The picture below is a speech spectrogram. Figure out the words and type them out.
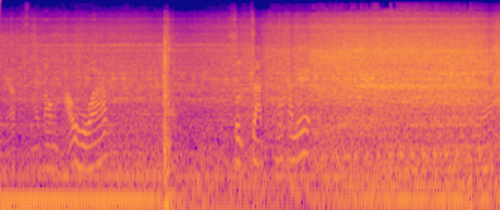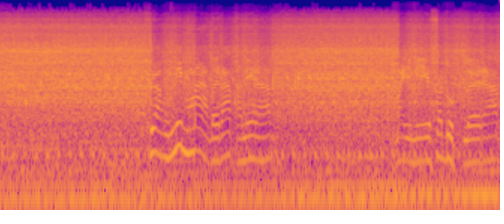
นะครับไม่ต้องเผาหัวครับ สุดจัดนะคันนี้ครับ เครื่องนิ่มมากเลยนะครับ อันนี้นะครับ ไม่มีสะดุดเลยนะครับ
